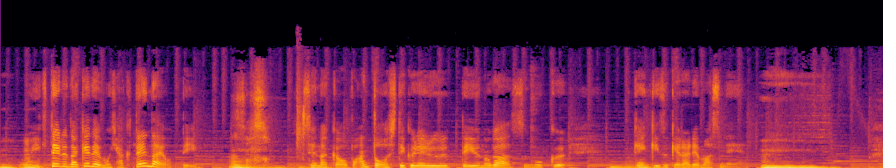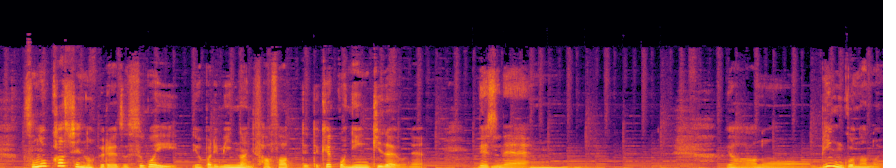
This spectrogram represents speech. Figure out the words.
うんもう生きてるだけでも100点だよっていう、うん。そうそう。背中をバンと押してくれるっていうのがすごくうん元気づけられますね。うんその歌詞のフレーズすごいやっぱりみんなに刺さってて結構人気だよね。ですね。いやあのービンゴなのよ。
